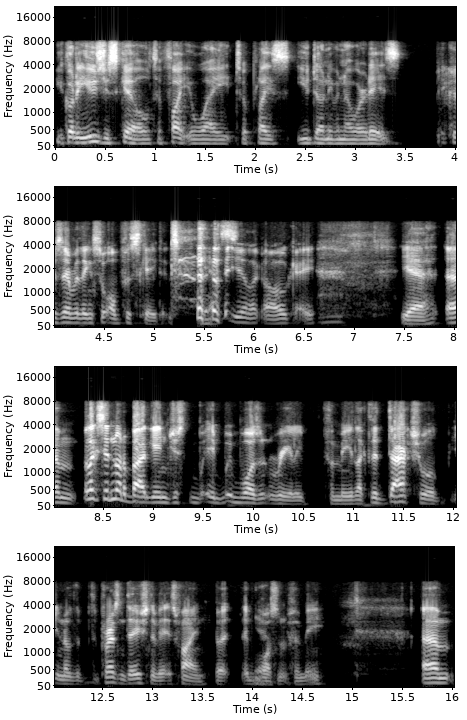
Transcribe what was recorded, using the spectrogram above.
you've got to use your skill to fight your way to a place you don't even know where it is. Because everything's so obfuscated. Yes. You're like, oh, okay yeah, um, like I said, not a bad game. Just it, it wasn't really for me. Like the actual, you know, the, the presentation of it is fine, but it yeah. wasn't for me. Um,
